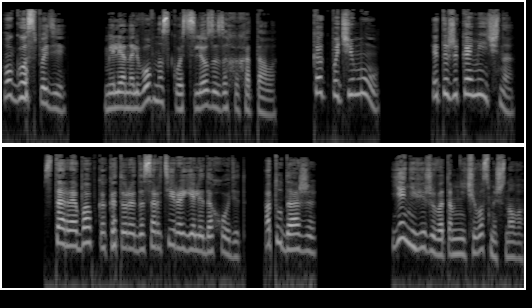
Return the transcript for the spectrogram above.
«О, Господи!» Милена Львовна сквозь слезы захохотала. «Как почему? Это же комично! Старая бабка, которая до сортира еле доходит, а туда же...» «Я не вижу в этом ничего смешного»,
